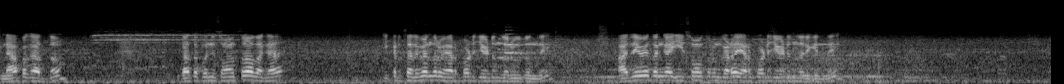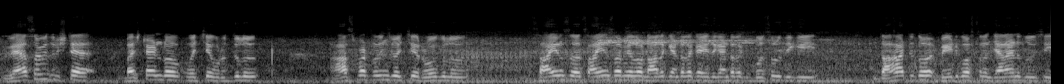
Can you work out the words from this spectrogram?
జ్ఞాపకార్థం గత కొన్ని సంవత్సరాలుగా ఇక్కడ చలివేంద్రం ఏర్పాటు చేయడం జరుగుతుంది. అదేవిధంగా ఈ సంవత్సరం కూడా ఏర్పాటు చేయడం జరిగింది. వేసవి దృష్ట్యా బస్టాండ్లో వచ్చే వృద్ధులు హాస్పిటల్ నుంచి వచ్చే రోగులు సాయం సాయం సమయంలో నాలుగు గంటలకు ఐదు గంటలకు బస్సులు దిగి దహాటితో బయటకు వస్తున్న జనాన్ని చూసి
